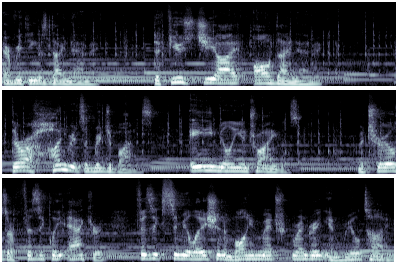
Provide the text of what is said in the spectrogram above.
Everything is dynamic. Diffuse GI, all dynamic. There are hundreds of rigid bodies, 80 million triangles. Materials are physically accurate, physics simulation and volumetric rendering in real time.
